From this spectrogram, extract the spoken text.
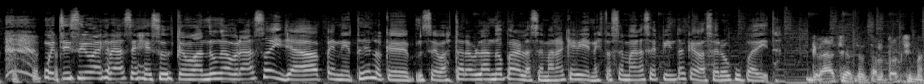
Muchísimas gracias Jesús, te mando un abrazo y ya pendientes de lo que se va a estar hablando para la semana que viene. Esta semana se pinta que va a ser ocupadita. Gracias, hasta la próxima.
